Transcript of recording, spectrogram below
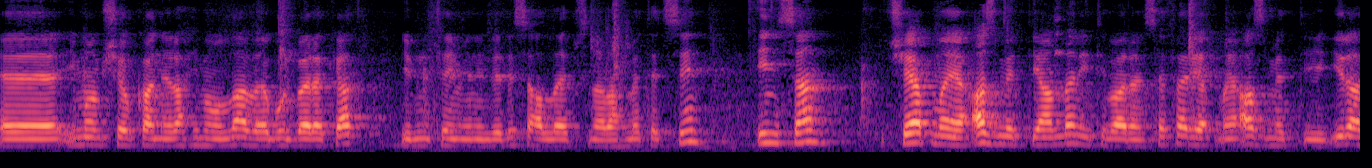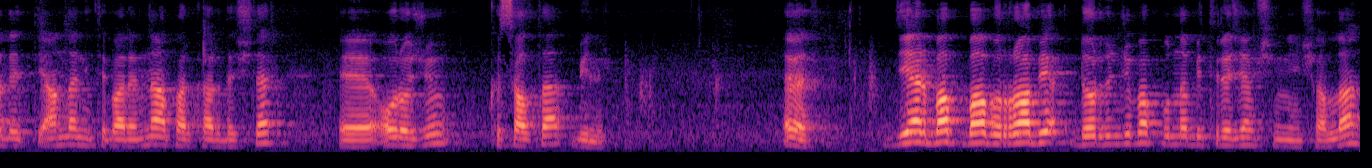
Ee, İmam Şevkani Rahimullah ve Ebul Berekat İbn-i Teymiye'nin dedesi Allah hepsine rahmet etsin. İnsan şey yapmaya azmettiği andan itibaren, sefer yapmaya azmettiği, irade ettiği andan itibaren ne yapar kardeşler? Ee, orucu kısaltabilir. Evet. Diğer bab, bab-ı rabi, dördüncü bab bununla bitireceğim şimdi inşallah.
